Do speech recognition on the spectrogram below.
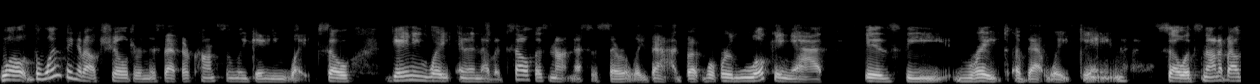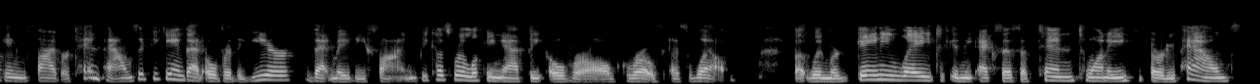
Well, the one thing about children is that they're constantly gaining weight. So, gaining weight in and of itself is not necessarily bad. But what we're looking at is the rate of that weight gain. So it's not about gaining five or 10 pounds. If you gain that over the year, that may be fine because we're looking at the overall growth as well. But when we're gaining weight in the excess of 10, 20, 30 pounds,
